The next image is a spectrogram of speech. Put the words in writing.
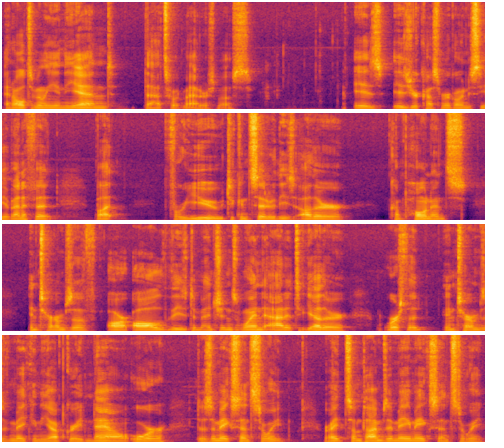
And ultimately, in the end, that's what matters most. Is is your customer going to see a benefit? But for you to consider these other components in terms of are all of these dimensions when added together worth it in terms of making the upgrade now or does it make sense to wait right sometimes it may make sense to wait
